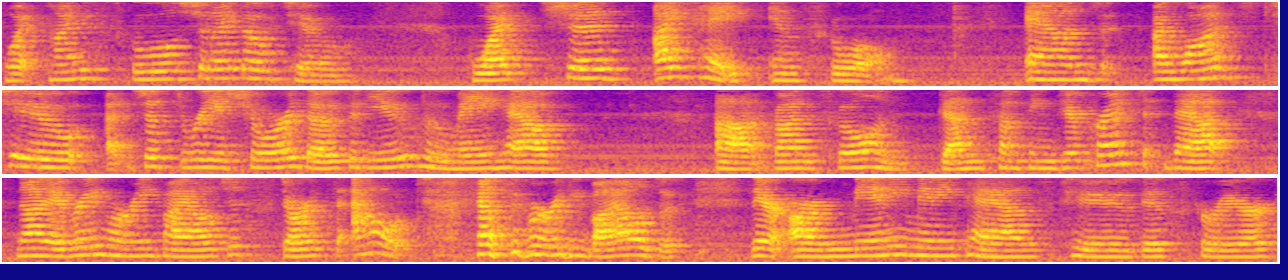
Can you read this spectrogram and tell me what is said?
What kind of school should I go to? What should I take in school? And I want to uh, just reassure those of you who may have uh, gone to school and done something different that not every marine biologist starts out as a marine biologist. There are many, many paths to this career.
